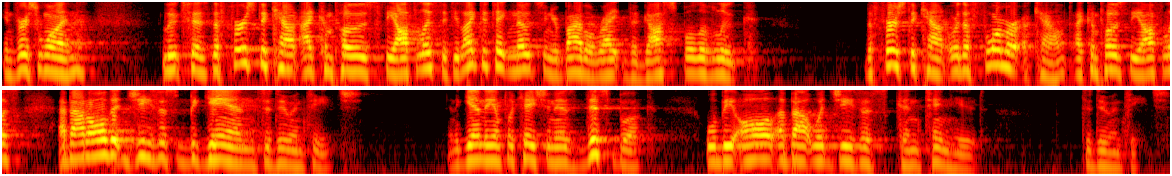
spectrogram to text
In verse 1, Luke says, The first account I composed, Theophilus. If you'd like to take notes in your Bible, write the Gospel of Luke. The first account, or the former account, I composed, Theophilus, about all that Jesus began to do and teach. And again, the implication is this book will be all about what Jesus continued to do and teach.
